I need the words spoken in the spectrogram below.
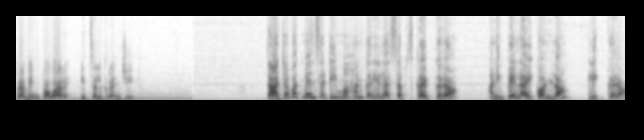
प्रवीण पवार इचलकरंजी. ताज्या बातम्यांसाठी महानकरेला सबस्क्राईब करा आणि बेल आयकॉनला क्लिक करा.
